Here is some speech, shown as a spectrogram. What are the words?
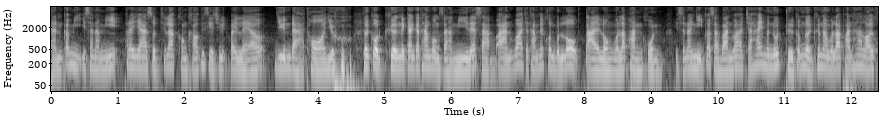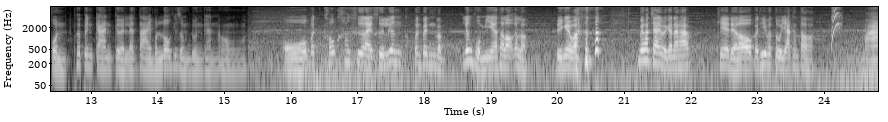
นั้นก็มีอิซานามิภรรยาสุดที่รักของเขาที่เสียชีวิตไปแล้ว ยืนด่าทออยู่ เธอกดเคืองในการกระทำของสามี และสาบานว่าจะทำให้คนบนโลกตายลงวันละพันคน อิซานางิก็สาบานว่าจะให้มนุษย์ถือกำเนิดขึ้นมาวันละพันห้าร้อยคน เพื่อเป็นการเกิดและตายบนโลกที่สมดุลกันอ๋อโอ้เขาเขาคืออะไรคือเรื่องมันเป็นแบบเรื่องผัวเมียทะเลาะกันเหรอหรือไงวะไม่เข้าใจเหมือนกันนะครับโอเค เดี๋ยวเราไปที่ประตูยักษ์กันต่อ มา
